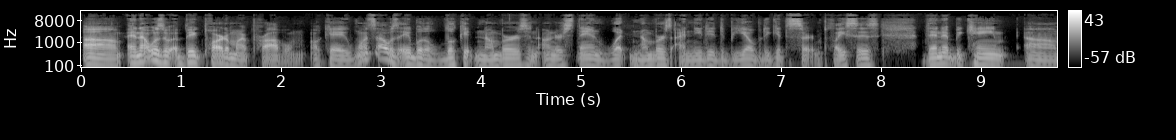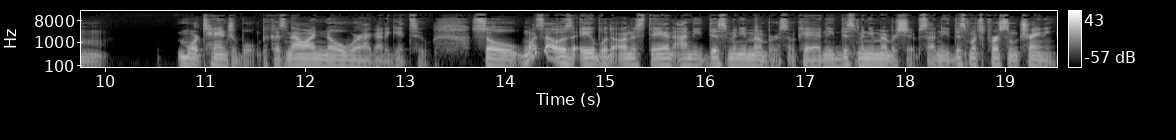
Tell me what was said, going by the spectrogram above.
Um, and that was a big part of my problem. Okay. Once I was able to look at numbers and understand what numbers I needed to be able to get to certain places, then it became, um, more tangible because now I know where I got to get to. So once I was able to understand, I need this many members. Okay. I need this many memberships. I need this much personal training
